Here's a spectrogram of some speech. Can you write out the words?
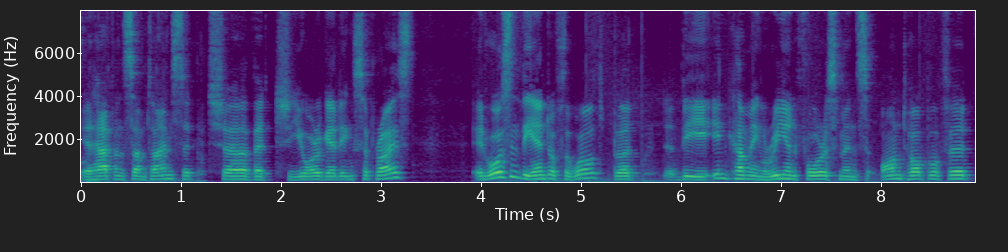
it happens sometimes that uh, that you're getting surprised. It wasn't the end of the world, but the incoming reinforcements on top of it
